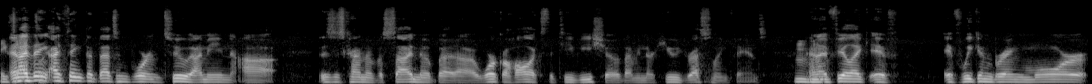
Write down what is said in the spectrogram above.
Exactly. And I think I think that that's important too. I mean, uh, this is kind of a side note, but uh, Workaholics, the TV show. I mean, they're huge wrestling fans, Mhm. and I feel like if if we can bring more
